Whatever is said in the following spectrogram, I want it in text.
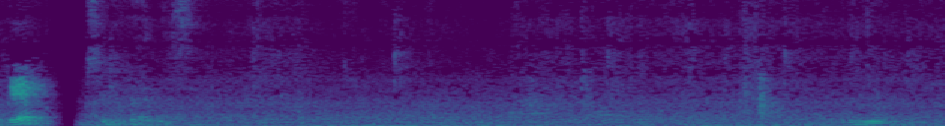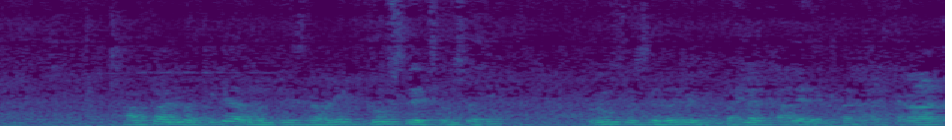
ఓకే. ఆహ్వాన పత్రిక మంత్రిస్తామని ప్రూఫ్స్ తెచ్చాం సార్. ప్రూఫ్ చూసేది మీకు ఫైనల్ కాలేదు. తర్వాత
